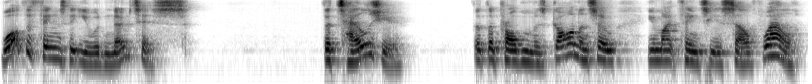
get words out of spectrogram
what are the things that you would notice that tells you that the problem is gone? And so you might think to yourself, well,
